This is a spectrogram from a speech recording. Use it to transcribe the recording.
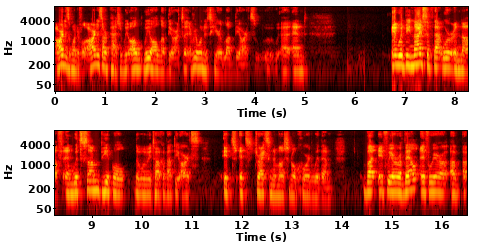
art is wonderful. Art is our passion. We all we all love the arts. Everyone who's here loved the arts, uh, and it would be nice if that were enough. And with some people, that when we talk about the arts, it it strikes an emotional chord with them. But if we are avail, if we are uh, uh,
